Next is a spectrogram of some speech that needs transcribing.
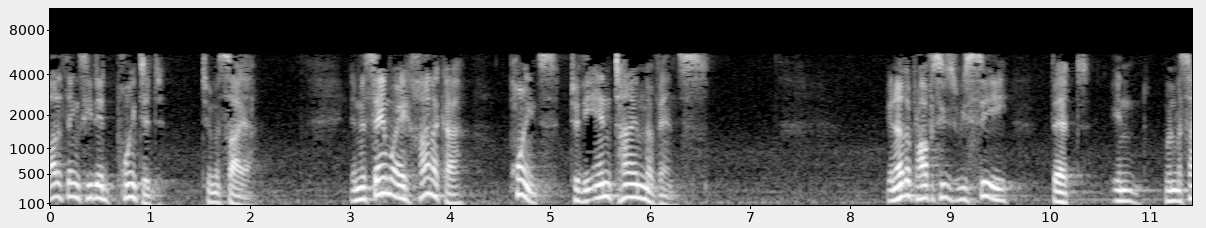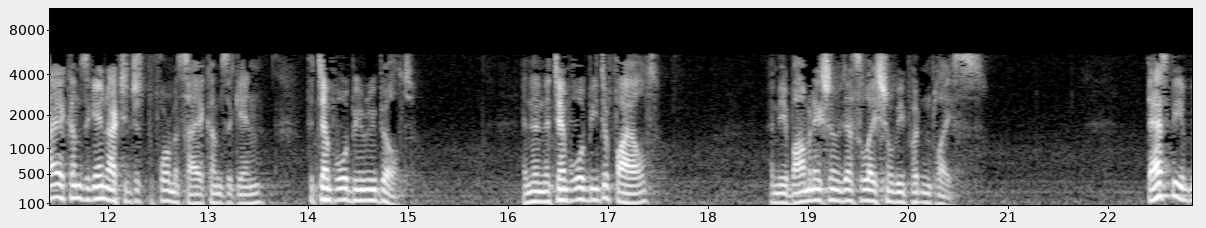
A lot of things he did pointed to Messiah. In the same way, Hanukkah points to the end time events. In other prophecies, we see that in, when Messiah comes again, actually just before Messiah comes again, the temple will be rebuilt. And then the temple will be defiled, and the abomination of desolation will be put in place. That's the,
